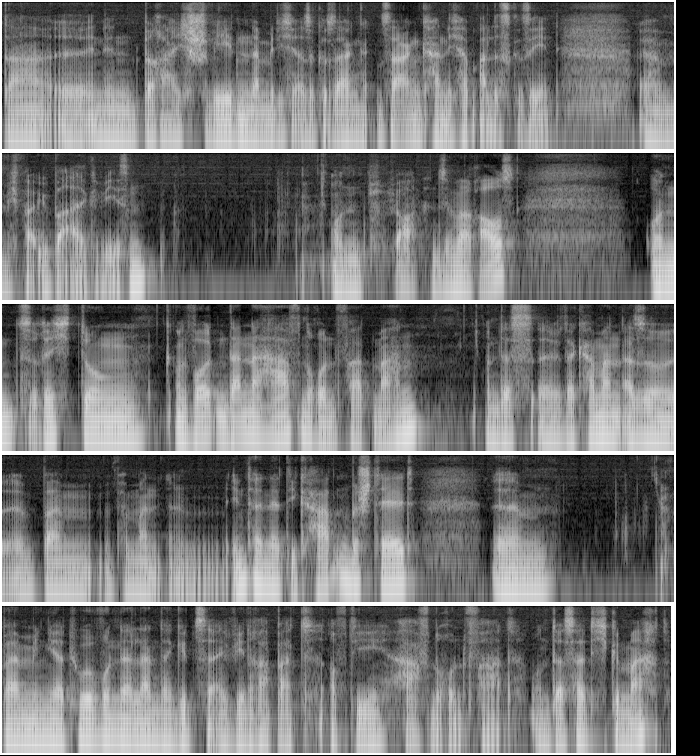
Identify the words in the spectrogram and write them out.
da äh, in den Bereich Schweden, damit ich also sagen, sagen kann, ich habe alles gesehen. Ähm, ich war überall gewesen. Und ja, dann sind wir raus und Richtung und wollten dann eine Hafenrundfahrt machen. Und das, äh, da kann man also äh, beim, wenn man im Internet die Karten bestellt, ähm, beim Miniaturwunderland, dann gibt es irgendwie einen Rabatt auf die Hafenrundfahrt. Und das hatte ich gemacht.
